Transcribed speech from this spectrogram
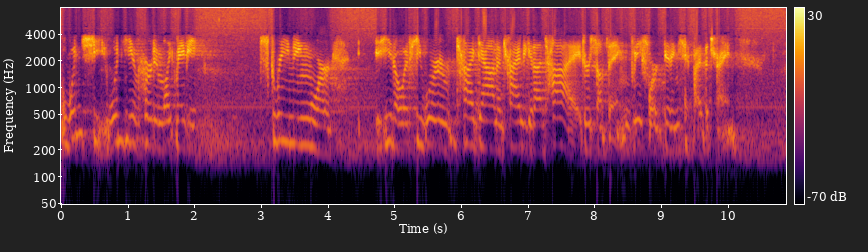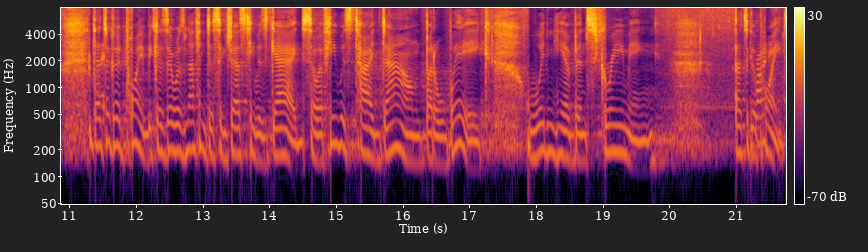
"Wouldn't she? Wouldn't he have heard him like maybe screaming or?" You know, if he were tied down and trying to get untied or something before getting hit by the train. That's a good point because there was nothing to suggest he was gagged. So if he was tied down but awake, wouldn't he have been screaming? That's a good Right. point.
